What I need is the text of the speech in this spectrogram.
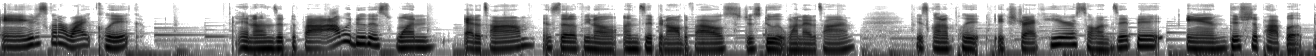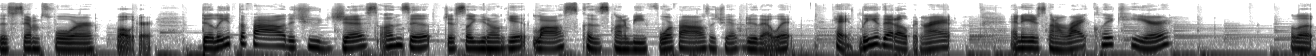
And you're just going to right click and unzip the file. I would do this one at a time instead of you know unzipping all the files. Just do it one at a time. It's going to put extract here so unzip it and this should pop up the sims 4 folder delete the file that you just unzipped just so you don't get lost because it's going to be four files that you have to do that with. Okay leave that open right? And then you're just going to right click here. Pull up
